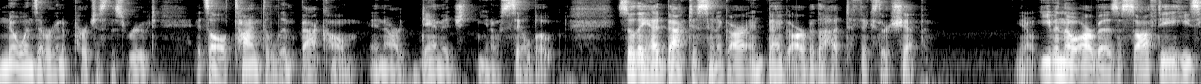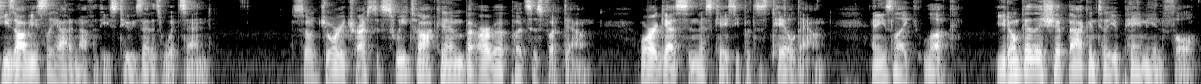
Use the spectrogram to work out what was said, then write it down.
no one's ever going to purchase this route. It's all time to limp back home in our damaged, you know, sailboat. So they head back to Cinnagar and beg Arba the Hutt to fix their ship. You know, even though Arba is a softy, he's he's obviously had enough of these two. He's at his wits' end. So Jory tries to sweet talk him, but Arba puts his foot down. Or I guess in this case he puts his tail down. And he's like, Look, you don't get the ship back until you pay me in full.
